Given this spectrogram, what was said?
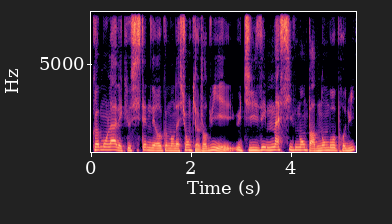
comme on l'a avec le système des recommandations qui aujourd'hui est utilisé massivement par de nombreux produits.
